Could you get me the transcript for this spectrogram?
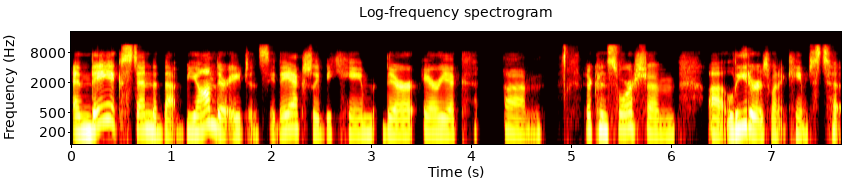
And they extended that beyond their agency. They actually became their area um, their consortium uh, leaders when it came to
